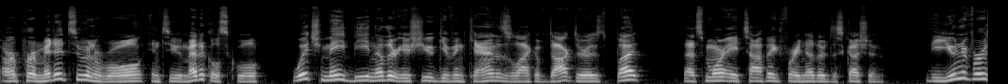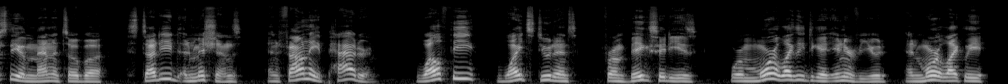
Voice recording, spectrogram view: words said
are permitted to enroll into medical school, which may be another issue given Canada's lack of doctors, but that's more a topic for another discussion. The University of Manitoba studied admissions and found a pattern. Wealthy, white students from big cities were more likely to get interviewed and more likely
